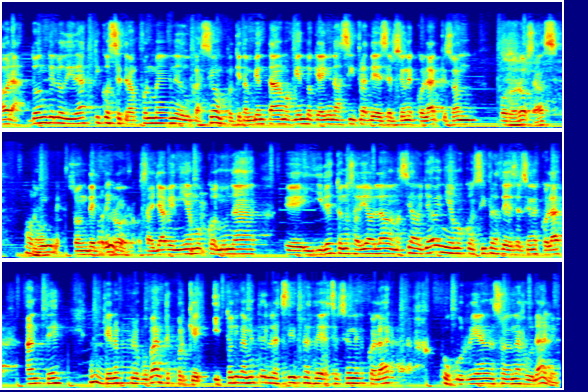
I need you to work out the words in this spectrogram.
Ahora, ¿dónde lo didáctico se transforma en educación? Porque también estábamos viendo que hay unas cifras de deserción escolar que son horrorosas. Son del terror. O sea, ya veníamos con una eh, y de esto no se había hablado demasiado, ya veníamos con cifras de deserción escolar antes que eran preocupantes, porque históricamente las cifras de deserción escolar ocurrían en zonas rurales.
